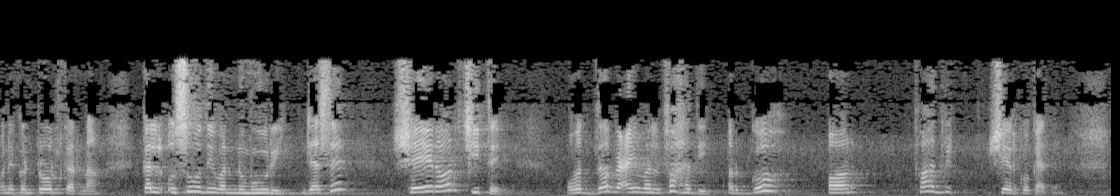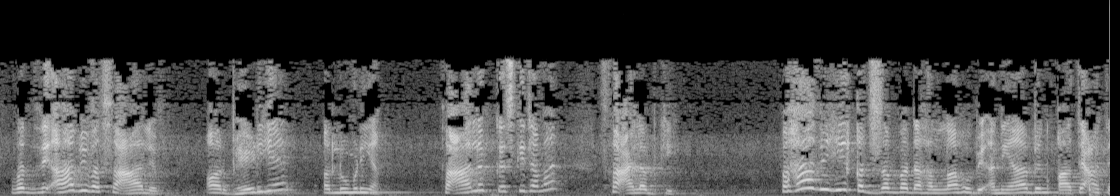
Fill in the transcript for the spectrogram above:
انہیں کنٹرول کرنا۔ کل اسودی و نموری جیسے شیر اور چیتے۔ وہ دب فہدی اور گوہ اور فہد بھی شیر کو کہتے ہیں۔ وہ آبی و فعالب اور بھیڑیے اور لومڑیاں۔ فعالب کس کی جمع فعلب کی۔ فہاد ہی قد زبد اللہ بنیا بن قاطعات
